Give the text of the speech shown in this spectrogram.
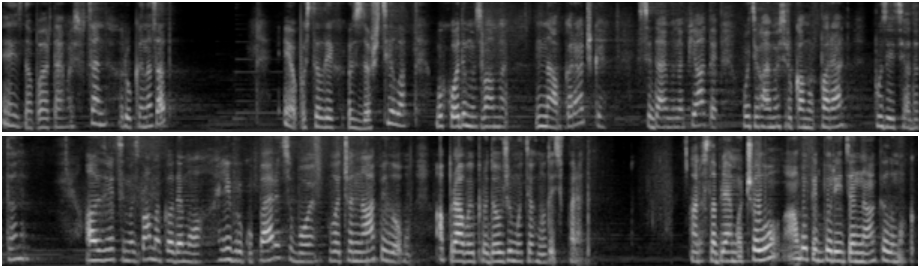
І знову повертаємось в центр, руки назад. І опустили їх вздовж тіла. Виходимо з вами навкарачки, сідаємо на п'яти, витягаємось руками вперед, позиція дитини. Але звідси ми з вами кладемо ліву руку перед собою, плече на підлогу, а правою продовжуємо тягнутися вперед. Розслабляємо чоло або підборіддя на килимок.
